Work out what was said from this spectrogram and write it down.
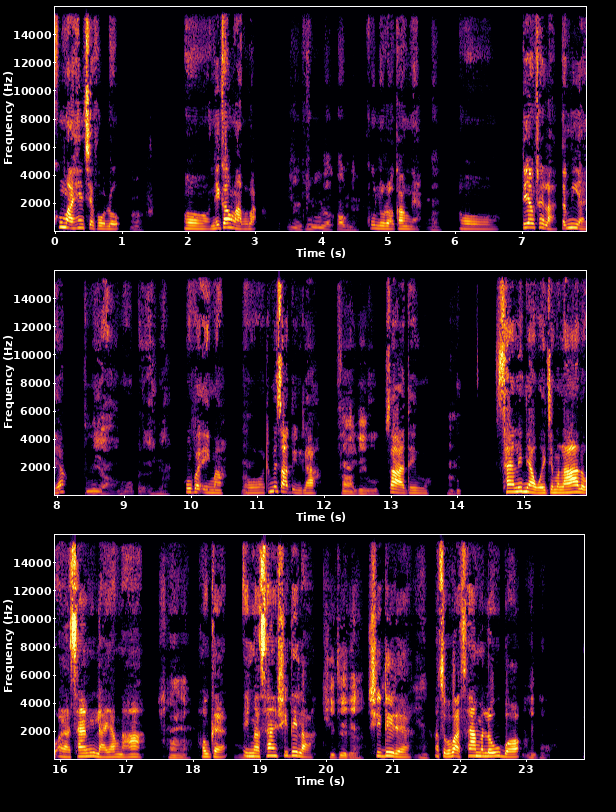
ခုမှဟင့်ချက်ဖို့လို့ဟောနေကောင်းလားဘာဘာခုလိုတော့ကောင်းတယ်ခုလိုတော့ကောင်းတယ်ဟောတယောက်ထက်လားတမိရရတမိရဟိုပဲအိမ်မှာဟိုပဲအိမ်မှာဟောတမိစတည်လားစသေးဘူးစသေးဘူးဆန်းလေးမြဝဲခြင်းမလားလို့အဲ့ဒါဆန်းလေးလာရောက်တာ ဟာ ဟုတ်ကဲ့အိမ်မှာဆန်းရှိသေးလား ရှိသေးတယ် ရှိသေးတယ် อืม အဲ့ဆိုဘဘဆန်းမလို့ပေါ့ ဒီပေါ့ မ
